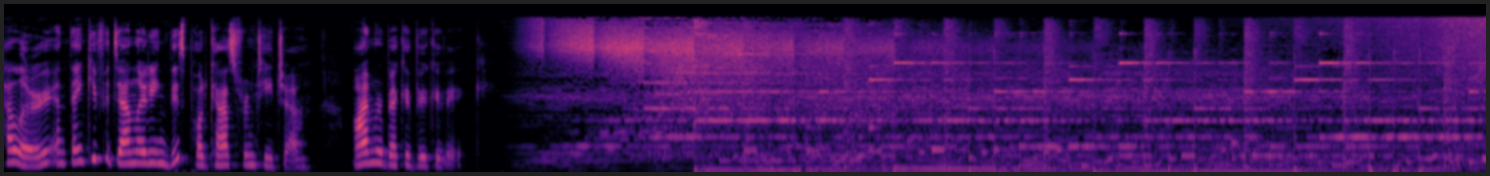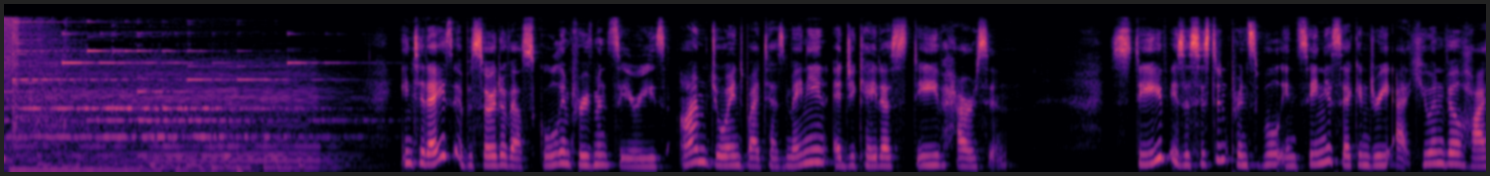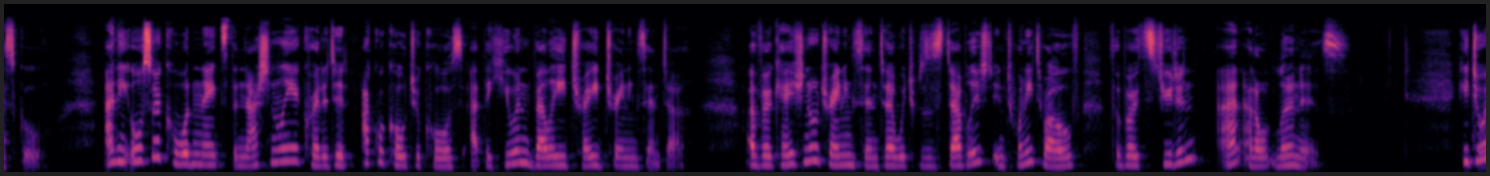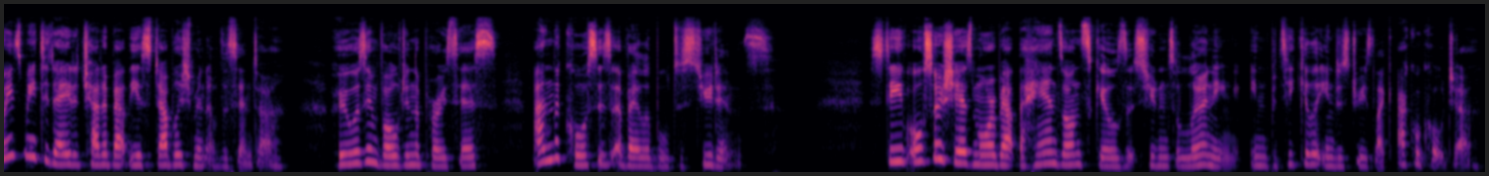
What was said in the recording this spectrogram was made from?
Hello, and thank you for downloading this podcast from Teacher. I'm Rebecca Vukovic. In today's episode of our School Improvement Series, I'm joined by Tasmanian educator Steve Harrison. Steve is assistant principal in senior secondary at Huonville High School, and he also coordinates the nationally accredited aquaculture course at the Huon Valley Trade Training Centre, a vocational training centre which was established in 2012 for both student and adult learners. He joins me today to chat about the establishment of the centre who was involved in the process, and the courses available to students. Steve also shares more about the hands on skills that students are learning in particular industries like aquaculture,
